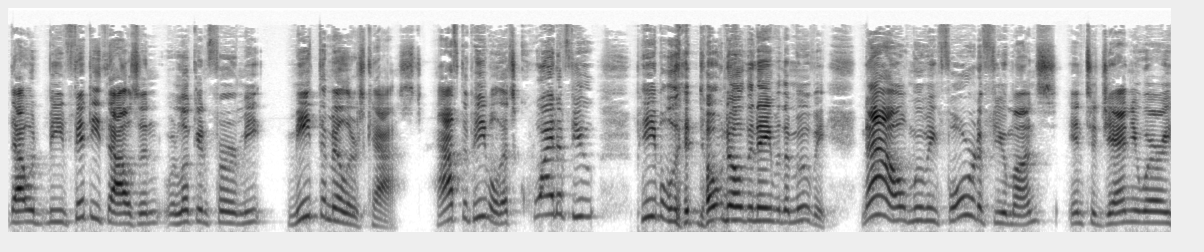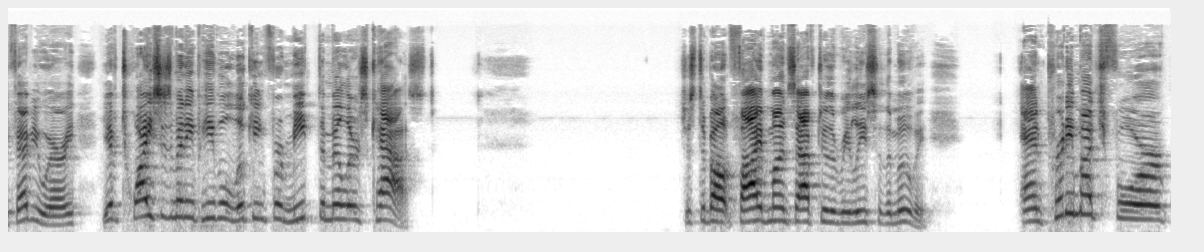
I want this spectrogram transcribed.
that would be 50,000 were looking for Meet Meet the Millers cast. Half the people. That's quite a few people that don't know the name of the movie. Now, moving forward a few months into January, February, you have twice as many people looking for Meet the Millers cast. Just about five months after the release of the movie. And pretty much for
